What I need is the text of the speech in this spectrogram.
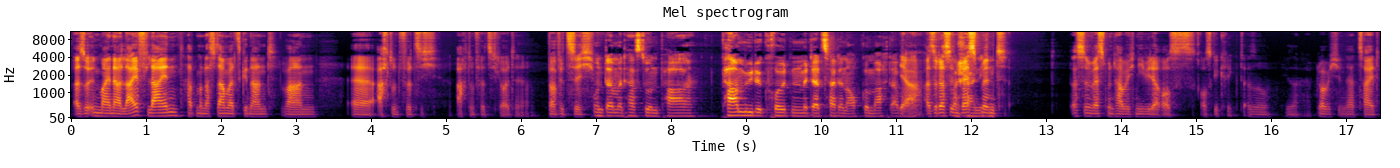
Also in meiner Lifeline, hat man das damals genannt, waren äh, 48, 48 Leute. Ja. War witzig. Und damit hast du ein paar paar müde Kröten mit der Zeit dann auch gemacht. Aber ja, also das Investment, das Investment habe ich nie wieder raus, rausgekriegt. Also, ja, glaube ich, in der Zeit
